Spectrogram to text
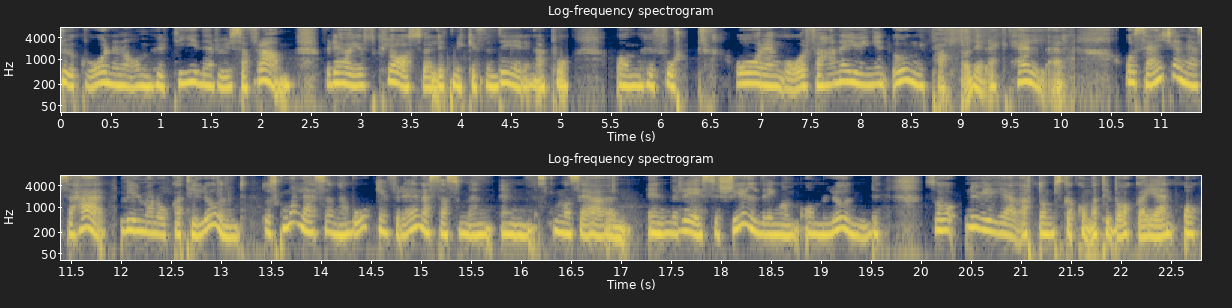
sjukvården och om hur tiden rusar fram. För det har just Claes väldigt mycket funderingar på om hur fort åren går, för han är ju ingen ung pappa direkt heller. Och sen känner jag så här, vill man åka till Lund, då ska man läsa den här boken för det är nästan som en, en ska man säga, en, en reseskildring om, om Lund. Så nu vill jag att de ska komma tillbaka igen och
